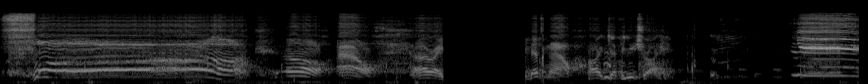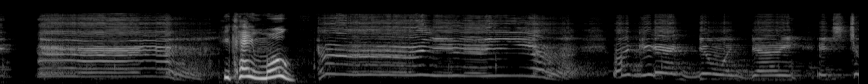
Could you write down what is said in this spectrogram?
four. Oh, ow. All right. That's now. All right, Jeffy, you try. He can't move. I can't do it, Daddy. It's too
